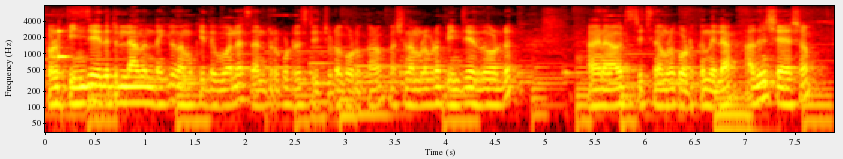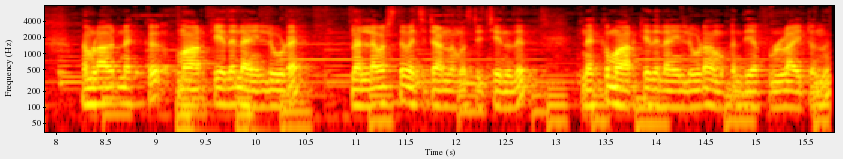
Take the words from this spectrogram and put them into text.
നമ്മൾ പിൻ ചെയ്തിട്ടില്ല എന്നുണ്ടെങ്കിൽ നമുക്ക് ഇതുപോലെ സെന്റർ കൂടെ ഒരു സ്റ്റിച്ച് കൂടെ കൊടുക്കണം. പക്ഷേ നമ്മളിവിടെ പിൻ ചെയ്തതുകൊണ്ട് അങ്ങനെ ആ ഒരു സ്റ്റിച്ച് നമ്മൾ കൊടുക്കുന്നില്ല. അതിനുശേഷം നമ്മൾ ആ ഒരു നെക്ക് മാർക്ക് ചെയ്ത ലൈനിലൂടെ നല്ല വശത്ത് വെച്ചിട്ടാണ് നമ്മൾ സ്റ്റിച്ച് ചെയ്യുന്നത്. നെക്ക് മാർക്ക് ചെയ്ത ലൈനിലൂടെ നമുക്ക് എന്ത് ചെയ്യാം? ഫുള്ളായിട്ടൊന്ന്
